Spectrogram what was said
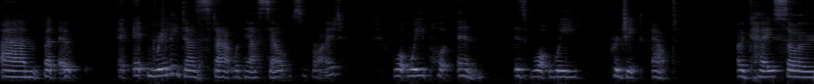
um, but it, it really does start with ourselves, right? What we put in is what we project out. Okay, so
